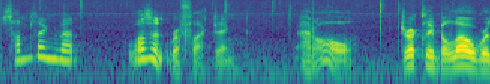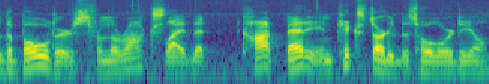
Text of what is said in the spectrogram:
something that wasn't reflecting at all. Directly below were the boulders from the rock slide that caught Betty and kick-started this whole ordeal.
